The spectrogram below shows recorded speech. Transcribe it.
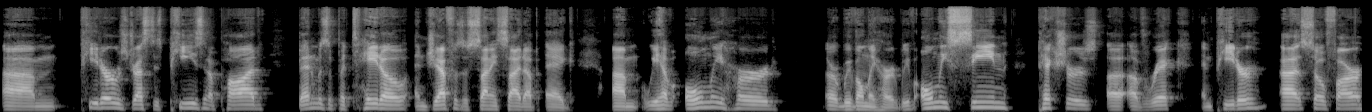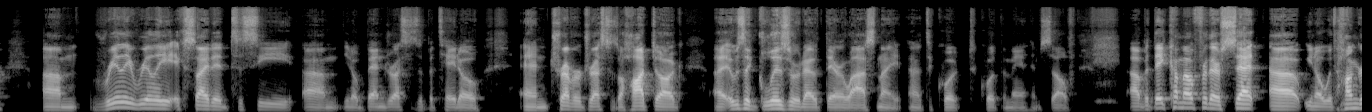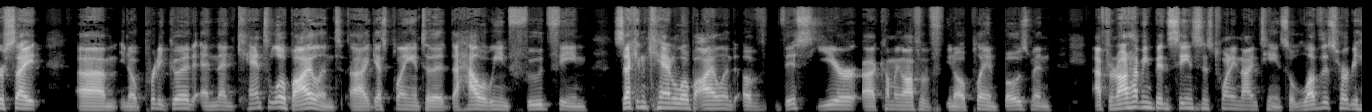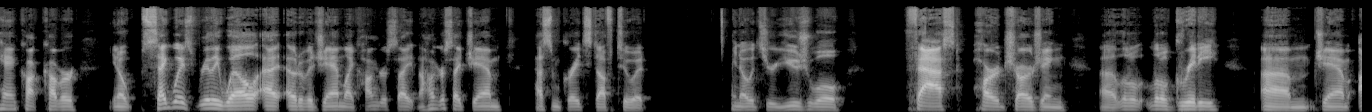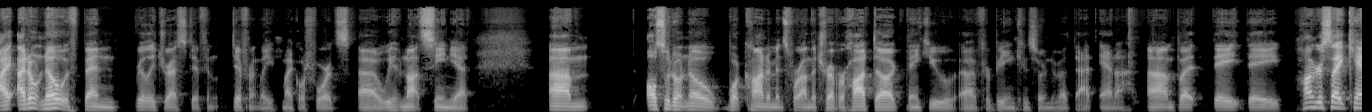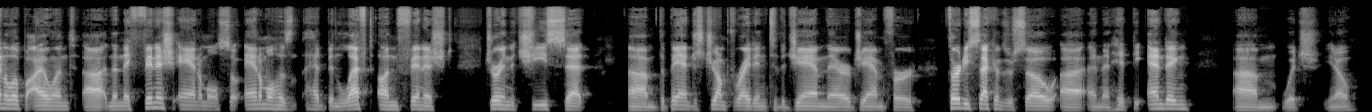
Um, Peter was dressed as peas in a pod. Ben was a potato, and Jeff was a sunny side up egg. Um, we have only heard, or we've only heard, we've only seen pictures uh, of Rick and Peter uh, so far. Um, really, really excited to see, um, you know, Ben dressed as a potato and Trevor dressed as a hot dog. Uh, it was a blizzard out there last night, uh, to quote to quote the man himself. Uh, but they come out for their set, uh, you know, with Hungersite, um, you know, pretty good, and then Cantaloupe Island, uh, I guess, playing into the, the, Halloween food theme. Second Cantaloupe Island of this year, uh, coming off of you know playing Bozeman after not having been seen since 2019. So love this Herbie Hancock cover. You know, segues really well at, out of a jam like Hungersite. And the Hungersite jam has some great stuff to it. You know, it's your usual fast, hard charging, uh, little little gritty um, jam. I, I don't know if Ben really dressed different differently. Michael Schwartz, uh, we have not seen yet. Um, also, don't know what condiments were on the Trevor hot dog. Thank you uh, for being concerned about that, Anna. Um, but they they hunger site Cantaloupe Island, uh, and then they finish Animal. So Animal has had been left unfinished during the cheese set. Um, the band just jumped right into the jam there, jam for 30 seconds or so, uh, and then hit the ending, um, which, you know,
